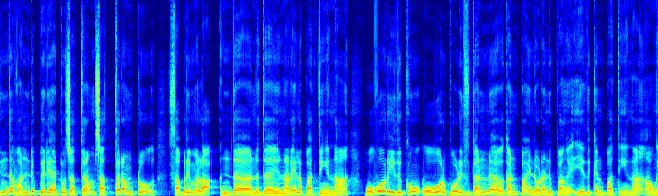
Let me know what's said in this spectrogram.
இந்த வண்டி பெரியார் டு சத்திரம் சத்திரம் டு சபரிமலா இந்த நடையில் பார்த்தீங்கன்னா ஒவ்வொரு இதுக்கும் ஒவ்வொரு போலீஸ் கன்னு கன் பாயிண்டோட நிற்பாங்க எதுக்குன்னு பார்த்தீங்கன்னா அவங்க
